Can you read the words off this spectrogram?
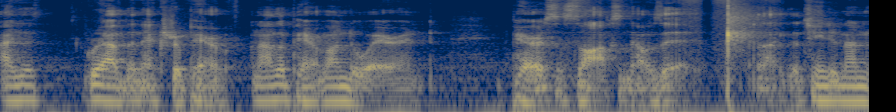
I just grabbed an extra pair, of, another pair of underwear, and pairs of socks, and that was it. Like the change of a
